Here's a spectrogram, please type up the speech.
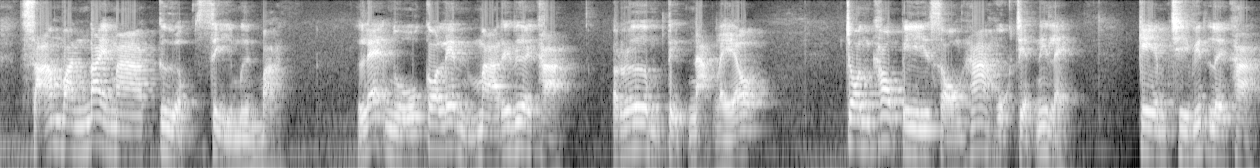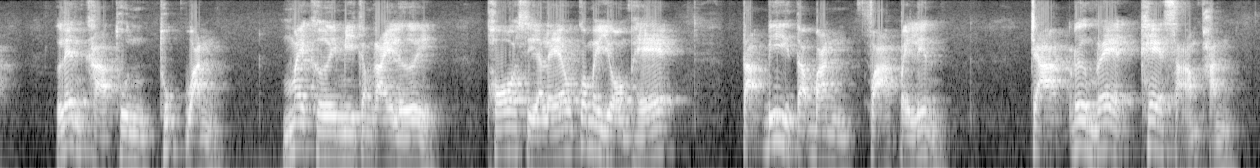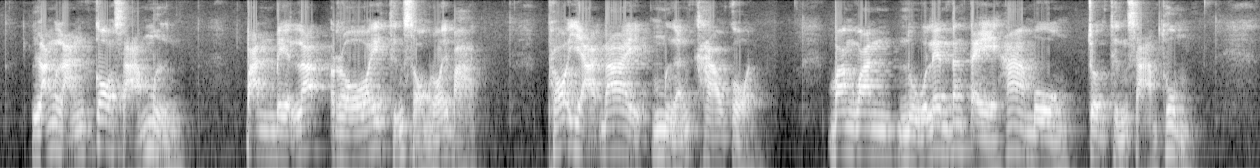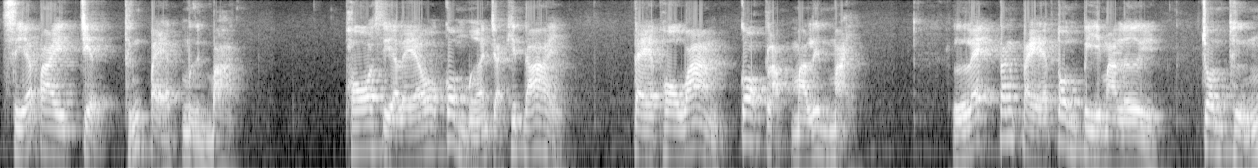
3 วันได้มาเกือบ 40,000 บาท และหนูก็เล่นมาเรื่อยๆค่ะ เริ่มติดหนักแล้ว จนเข้าปี 2567 นี่แหละ เกมชีวิตเลยค่ะ เล่นขาดทุนทุกวัน ไม่เคยมีกำไรเลย พอเสียแล้วก็ไม่ยอมแพ้ ตะบี้ตะบันฝากไปเล่น จากเริ่มแรกแค่สามพันหลังๆก็สามหมื่นปันเบตละร้อยถึงสองร้อยบาท เพราะอยากได้เหมือนคราวก่อน บางวันหนูเล่นตั้งแต่ห้าโมงจนถึงสามทุ่ม เสียไปเจ็ดถึงแปดหมื่นบาท พอเสียแล้วก็เหมือนจะคิดได้ แต่พอว่างก็กลับมาเล่นใหม่ และตั้งแต่ต้นปีมาเลย จนถึง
